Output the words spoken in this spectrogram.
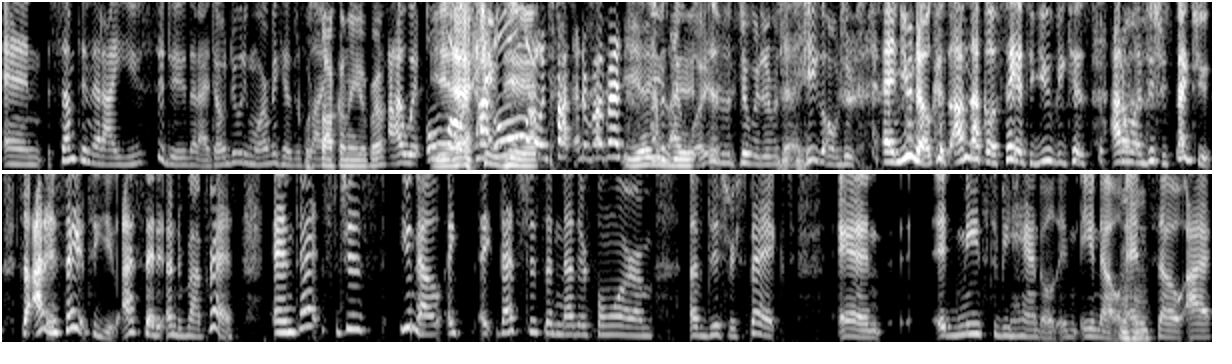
and something that I used to do that I don't do anymore because it's Was like talking to your breath? I would, oh, Yeah, I would talk, oh, I would talk under my breath. Yeah, I'd be like, did. what is stupid? He going to, and you know, because I'm not going to say it to you because I don't want to disrespect you. So I didn't say it to you. I said it under my breath. And that's just, you know, I, I, that's just another form of disrespect. And it needs to be handled, and you know, Mm-hmm. and so I,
